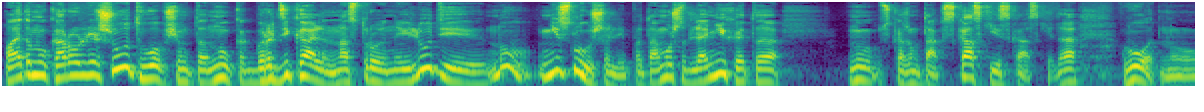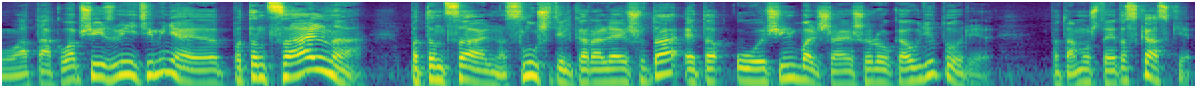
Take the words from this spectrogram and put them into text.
Поэтому Король и Шут, в общем-то, ну, как бы радикально настроенные люди, ну, не слушали, потому что для них это ну, скажем так, сказки и сказки, да, вот, ну, а так вообще, извините меня, э, потенциально, потенциально слушатель «Короля и Шута» – это очень большая широкая аудитория, потому что это сказки.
